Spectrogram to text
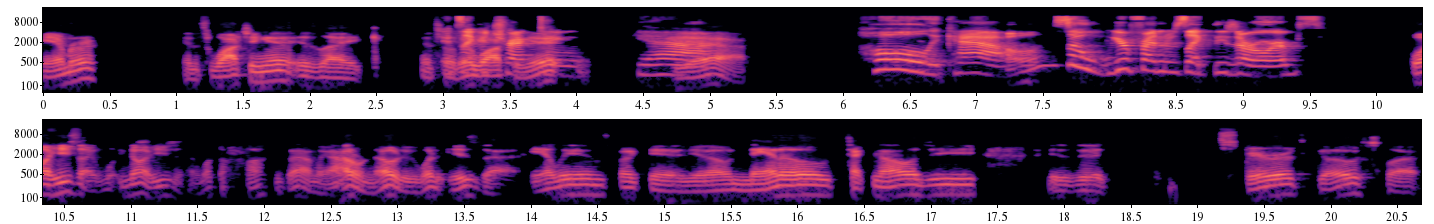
camera, and it's watching it is like, and so it's they're like watching attracting. it. Yeah. Yeah. Holy cow. So your friend was like, these are orbs. Well, he's like, no, he's like, what the fuck is that? I'm like, I don't know, dude. What is that? Aliens, fucking, you know, nanotechnology? Is it spirits, ghosts? But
